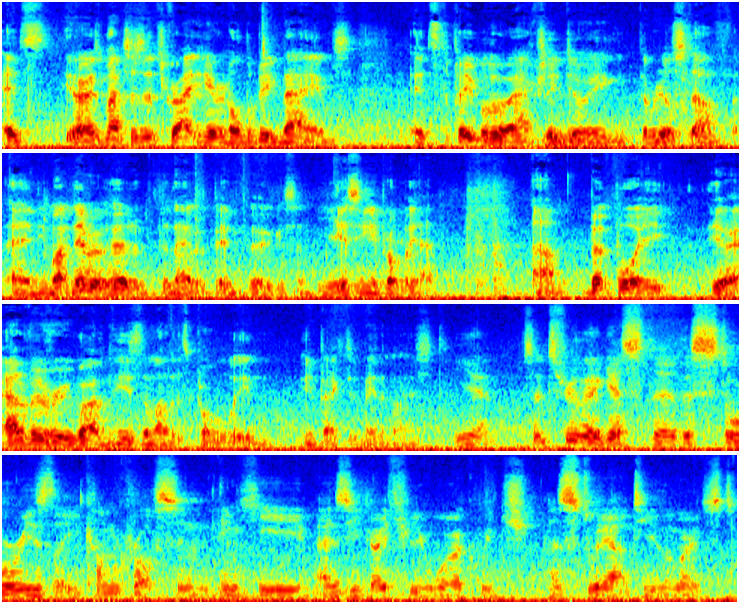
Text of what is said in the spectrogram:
it's you know, as much as it's great hearing all the big names. It's the people who are actually doing the real stuff, and you might never have heard of the name of Ben Ferguson. Yeah. Guessing you probably had. Um, but boy, you know, out of everyone, he's the one that's probably impacted me the most. Yeah, so it's really, I guess, the, the stories that you come across and, and hear as you go through your work which has stood out to you the most.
